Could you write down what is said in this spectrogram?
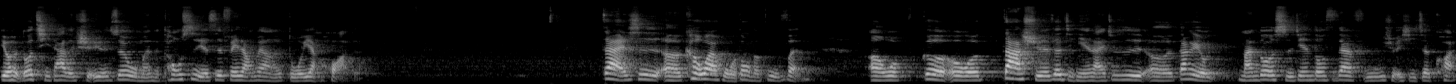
有很多其他的学院，所以我们的通识也是非常非常的多样化的。再来是呃课外活动的部分，呃我个我大学这几年来就是呃大概有蛮多的时间都是在服务学习这块。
